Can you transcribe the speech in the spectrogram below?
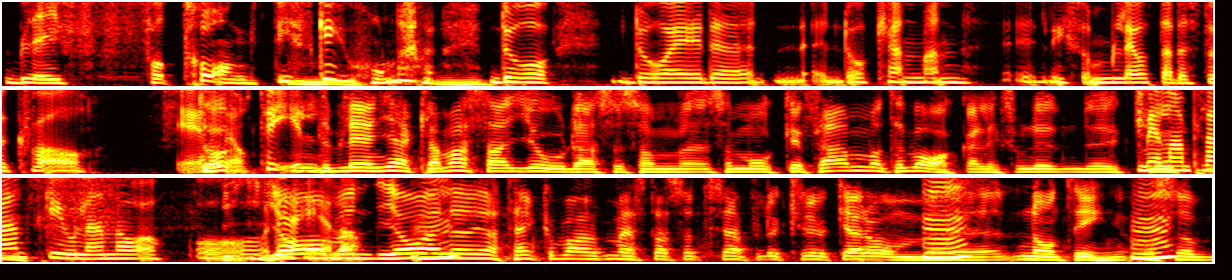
bli för trångt i skorna, Då, då, är det, då kan man eh, liksom låta det stå kvar ett Då- år till. Det blir en jäkla massa jord alltså som, som åker fram och tillbaka. Liksom det, det, Mellan plantskolan och, och Ja, dig, eller? men, ja eller jag tänker bara mest alltså, till exempel du krukar om Mm. eh, någonting. Och så,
